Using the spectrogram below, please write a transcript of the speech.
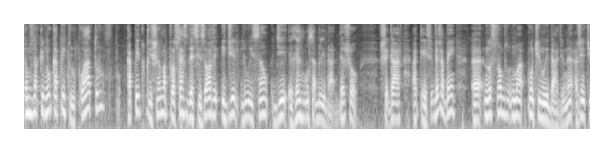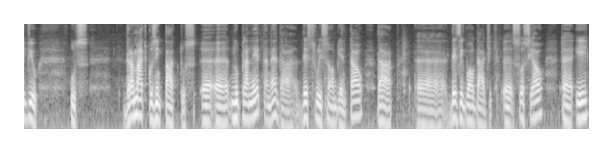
Estamos aqui no capítulo 4, capítulo que chama Processo Decisório e Diluição de Responsabilidade. Deixa eu chegar aqui. Veja bem, uh, nós estamos numa continuidade. Né? A gente viu os dramáticos impactos uh, uh, no planeta, né? da destruição ambiental, da desigualdade social, eh, e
